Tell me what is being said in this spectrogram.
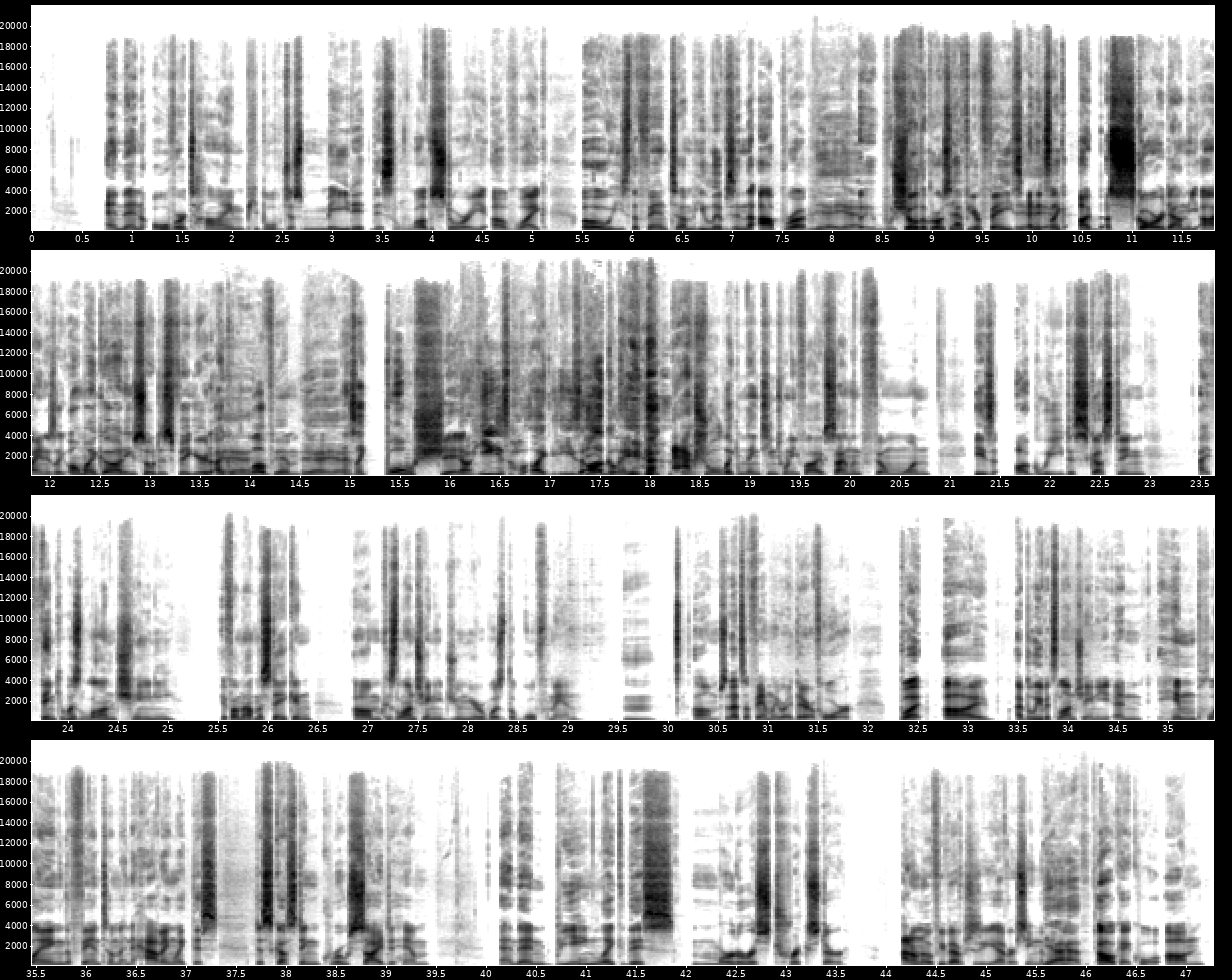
And then over time, people have just made it this love story of like, oh, he's the Phantom. He lives in the opera. yeah yeah Uh, Show the gross half of your face. Yeah, and it's yeah. like a, a scar down the eye. And it's like, oh my God, he's so disfigured. I could love him. yeah And yeah it's like bullshit no he's like he's ugly the actual like 1925 silent film one is ugly, disgusting. I think it was Lon Chaney, if I'm not mistaken, um, because Lon Chaney Jr. was the Wolfman. mm. Um, so that's a family right there of horror. But uh, I believe it's Lon Chaney, and him playing the Phantom and having like this disgusting, gross side to him, and then being like this murderous trickster. I don't know if you've actually ever seen the Yeah, I movie. have. Oh, okay, cool. Um,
